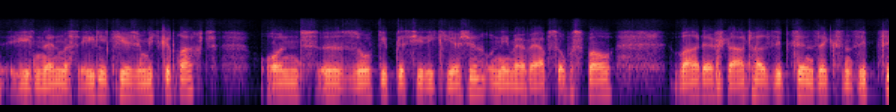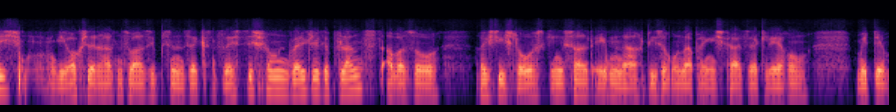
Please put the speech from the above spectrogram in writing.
ich nenne es Edelkirche, mitgebracht. Und äh, so gibt es hier die Kirche. Und im Erwerbsobstbau war der Start halt 1776. Die Ochsländer hatten zwar 1766 schon welche gepflanzt, aber so richtig los ging es halt eben nach dieser Unabhängigkeitserklärung mit dem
